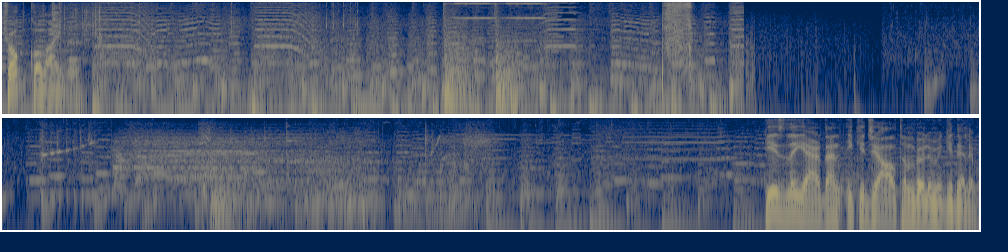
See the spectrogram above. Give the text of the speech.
Çok kolaydı. Gizli yerden ikinci altın bölümü gidelim.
